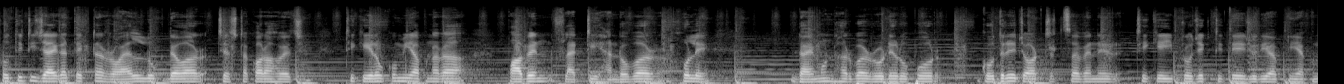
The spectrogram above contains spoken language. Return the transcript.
প্রতিটি জায়গাতে একটা রয়্যাল লুক দেওয়ার চেষ্টা করা হয়েছে। ঠিক এরকমই আপনারা পাবেন ফ্ল্যাটটি হ্যান্ডওভার হলে। ডায়মন্ড হারবার রোডের ওপর গোদরেজ অর্চার্ড সেভেনের ঠিক এই প্রজেক্টটিতে যদি আপনি এখন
